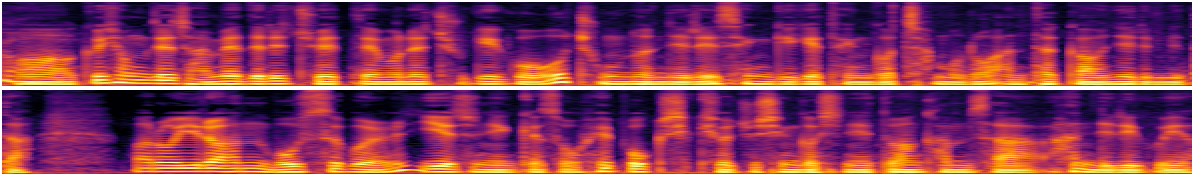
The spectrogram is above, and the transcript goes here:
네. 어, 그 형제 자매들이 죄 때문에 죽이고 죽는 일이 생기게 된 것 참으로 안타까운 일입니다. 바로 이러한 모습을 예수님께서 회복시켜 주신 것이니 또한 감사한 일이고요.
